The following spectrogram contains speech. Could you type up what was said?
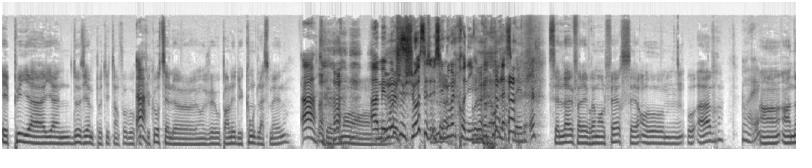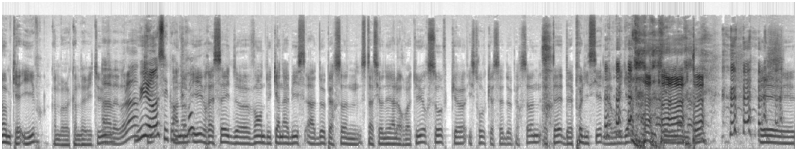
Et puis, il y a, il y a une deuxième petite info beaucoup Ah. plus courte. C'est le, je vais vous parler du con de la semaine. Ah vraiment, ah mais moi je suis chaud, c'est c'est une nouvelle chronique, Oui. le con de la semaine. Celle-là, il fallait vraiment le faire. C'est au, au Havre, Un, un homme qui est ivre, comme, euh, comme d'habitude. Ah bah voilà. Oui, hein, c'est un homme ivre essaye de vendre du cannabis à deux personnes stationnées à leur voiture, sauf qu'il se trouve que ces deux personnes étaient des policiers de la brigade anticriminalité. Et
